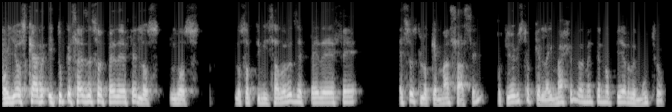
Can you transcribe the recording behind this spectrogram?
Oye, Oscar, ¿y tú qué sabes de eso de PDF? Los, los, los optimizadores de PDF, ¿eso es lo que más hacen? Porque yo he visto que la imagen realmente no pierde mucho.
